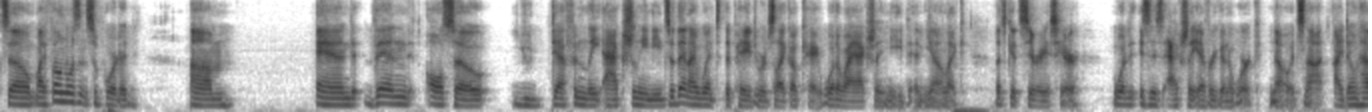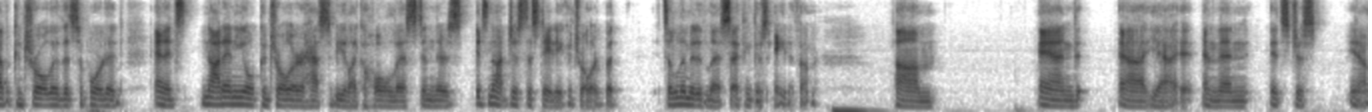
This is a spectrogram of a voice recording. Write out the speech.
so my phone wasn't supported um and then also you definitely actually need so then i went to the page where it's like okay what do i actually need? And you know like let's get serious here. What is this actually ever going to work? No it's not. I don't have a controller that's supported and it's not any old controller. It has to be like a whole list and there's it's not just the stadia controller but it's a limited list. I think there's eight of them. Um and uh yeah it- and then it's just you know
